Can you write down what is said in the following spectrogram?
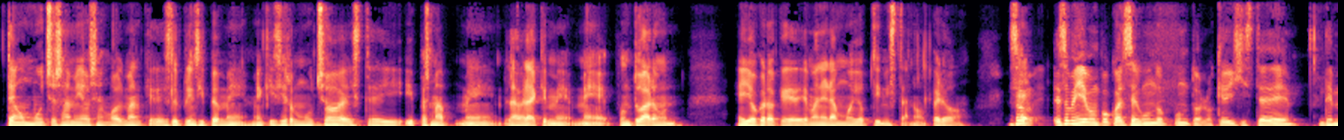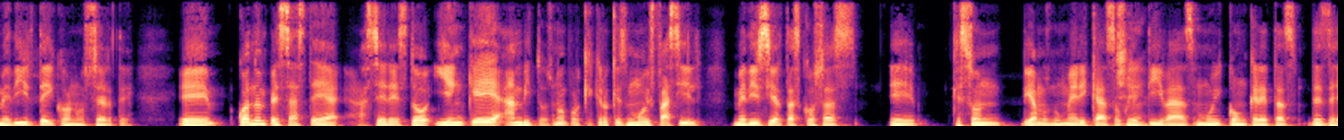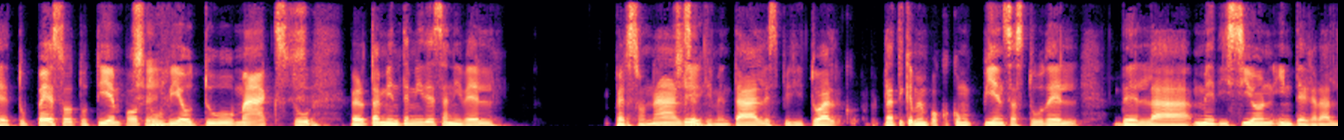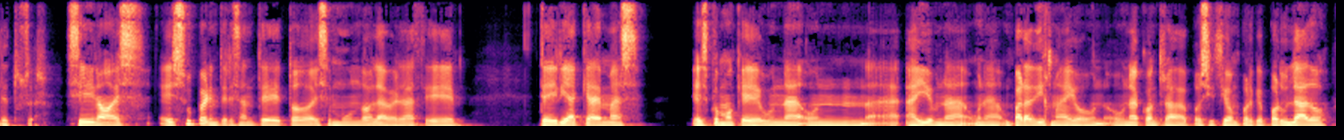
tengo muchos amigos en Goldman que desde el principio me, me quisieron mucho este, y, pues me, la verdad que me, me puntuaron eh, yo creo que de manera muy optimista, ¿no? Pero... Eso, eh, eso me lleva un poco al segundo punto, lo que dijiste de, de medirte y conocerte. Eh, ¿Cuándo empezaste a hacer esto y en qué ámbitos? ¿no? Porque creo que es muy fácil medir ciertas cosas eh, que son, digamos, numéricas, objetivas, muy concretas, desde tu peso, tu tiempo, tu VO2 max, tu, pero también te mides a nivel personal, sentimental, espiritual. Platícame un poco cómo piensas tú del, de la medición integral de tu ser. Sí, no, es súper interesante todo ese mundo, la verdad. Eh, te diría que además es como que una, un, hay una, una, un paradigma ahí o, una contraposición, porque por un lado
